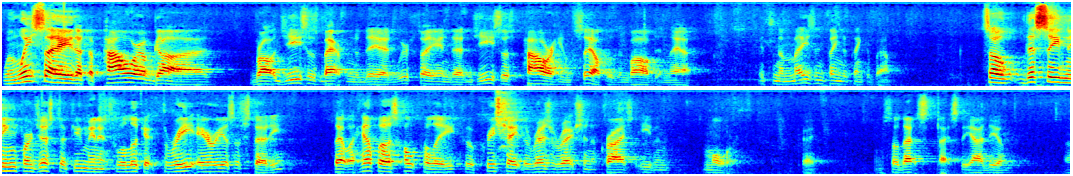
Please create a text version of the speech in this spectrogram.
When we say that the power of God brought Jesus back from the dead, we're saying that Jesus' power himself was involved in that. It's an amazing thing to think about. So, this evening, for just a few minutes, we'll look at three areas of study that will help us, hopefully, to appreciate the resurrection of Christ even more. Okay? And so that's, that's the idea uh,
